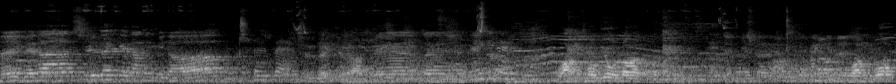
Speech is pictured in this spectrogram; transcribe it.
저희 계단 700계단입니다. 700. 700개 나왔어. 네, 입장해주시면 애기 데리고 왕복이 올라가는 거 왕복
